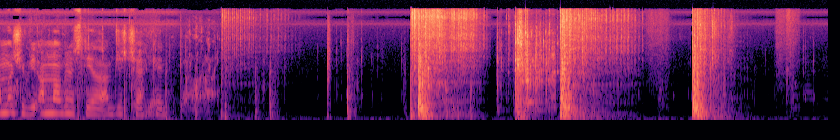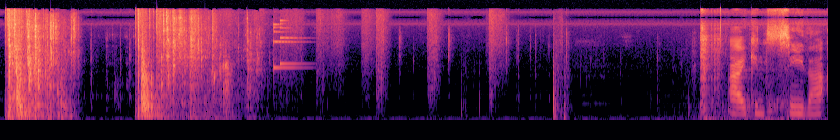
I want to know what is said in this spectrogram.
How much have you? I'm not gonna steal it. I'm just checking. I can see that.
